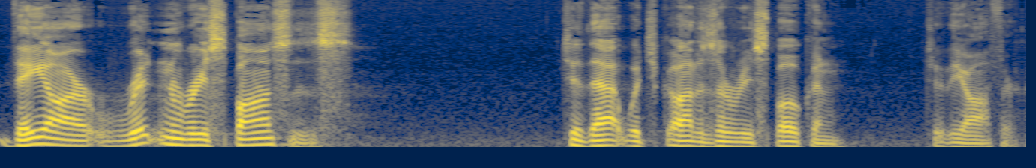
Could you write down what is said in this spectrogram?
they are written responses to that which God has already spoken to the author.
